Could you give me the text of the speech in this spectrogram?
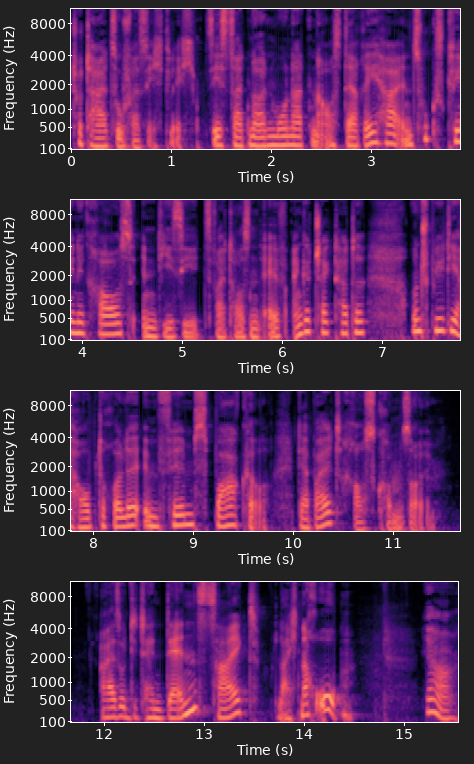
total zuversichtlich. Sie ist seit neun Monaten aus der Reha-Entzugsklinik raus, in die sie 2011 eingecheckt hatte und spielt die Hauptrolle im Film Sparkle, der bald rauskommen soll. Also die Tendenz zeigt leicht nach oben. Ja,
